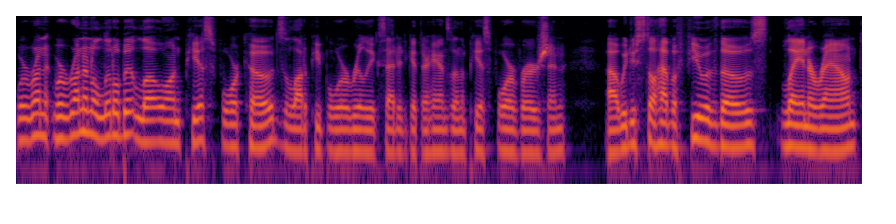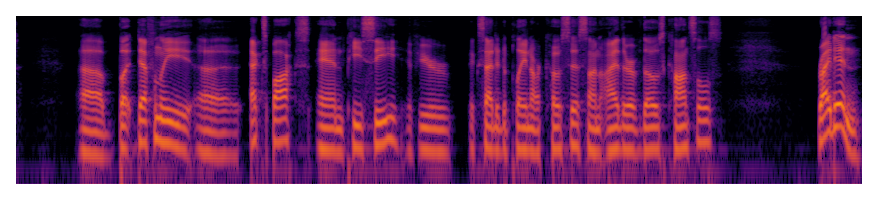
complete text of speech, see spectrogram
we're running we're running a little bit low on PS4 codes. A lot of people were really excited to get their hands on the PS4 version. Uh, we do still have a few of those laying around, uh, but definitely uh, Xbox and PC. If you're excited to play Narcosis on either of those consoles, write in.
